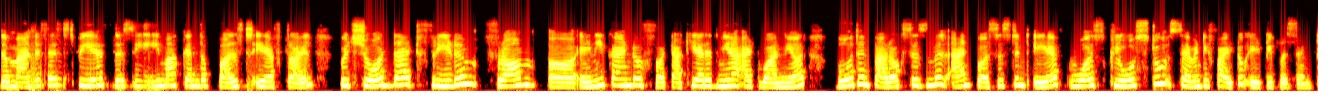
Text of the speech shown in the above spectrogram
the Manifest PF, the CE mark, and the Pulsed AF trial, which showed that freedom from uh, any kind of uh, tachyarrhythmia at one year, both in paroxysmal and persistent AF, was close to 75 to 80%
